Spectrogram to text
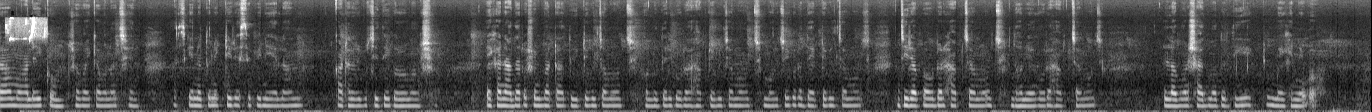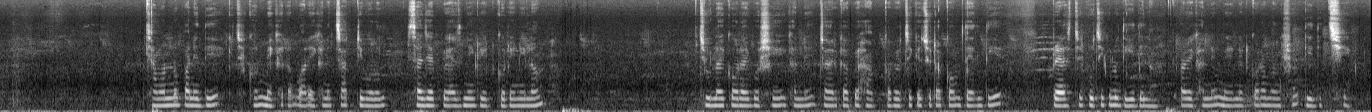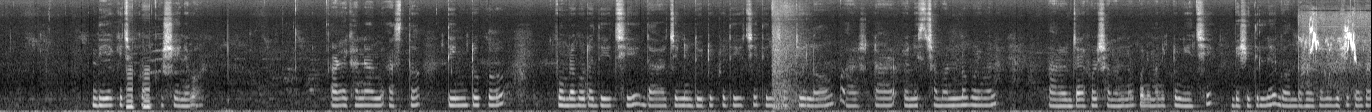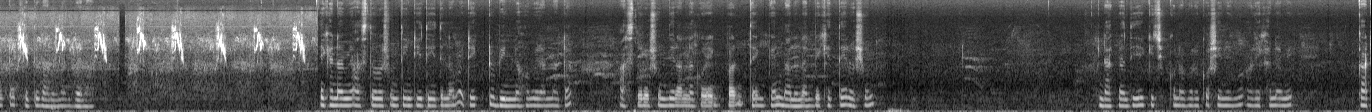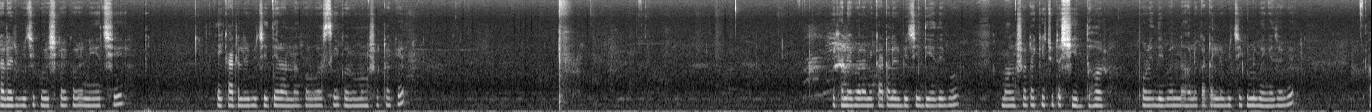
আসসালামু আলাইকুম। সবাই কেমন আছেন? আজকে নতুন একটি রেসিপি নিয়ে এলাম। কাঁঠালের বিচি দিয়ে গরুর মাংস। এখানে আদা, রসুন বাটা, দুই টেবিল চামচ, হলুদের গুঁড়া, হাফ টেবিল চামচ, মরিচের গুঁড়া, দেড় টেবিল চামচ, জিরা পাউডার, হাফ চামচ, ধনিয়া গুঁড়া, হাফ চামচ, লবণ স্বাদ মতো দিয়ে একটু মেখে নেব। সামান্য পানি দিয়ে কিছুক্ষণ মেখে রাখব আর এখানে চারটি বড় সাইজের পেঁয়াজ নিয়ে গ্রেট করে নিলাম। চুলায় কড়াই বসিয়ে এখানে চার কাপে হাফ কাপের চেয়ে কিছুটা কম তেল দিয়ে পেঁয়াজের কুচিগুলো দিয়ে দিলাম। আর এখানে ম্যারিনেট করা মাংস দিয়ে দিচ্ছি। দিয়ে কিছুক্ষণ কষিয়ে নেব। আর এখানে আমি আস্ত তিন টুকরো পোমরা গোটা দিয়েছি দারচিনির দুই টুকরো দিয়েছি তিন চারটি লং আর তার এনিস সামান্য পরিমাণ আর জায়ফল সামান্য পরিমাণ একটু নিয়েছি। বেশি দিলে গন্ধ হয়ে যাবে, বেশি তরকারিটা খেতে ভালো লাগবে না। এখানে আমি আস্ত রসুন তিনটি দিয়ে দিলাম, এটা একটু ভিন্ন হবে রান্নাটা। আস্ত রসুন দিয়ে রান্না করে একবার দেখবেন, ভালো লাগবে খেতে রসুন। ঢাকনা দিয়ে কিছুক্ষণ আবারও কষিয়ে নেব। আর এখানে আমি কাঁঠালের বিচি পরিষ্কার করে নিয়েছি। এই কাঁঠালের বিচি দিয়ে রান্না করব আজকে, গরুর মাংসটাকে। এখানে এবার আমি কাঁঠালের বিচি দিয়ে দেব। মাংসটা কিছুটা সিদ্ধ হওয়ার পরে দেবেন না হলে কাঁঠালের বিচিগুলো ভেঙে যাবে।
